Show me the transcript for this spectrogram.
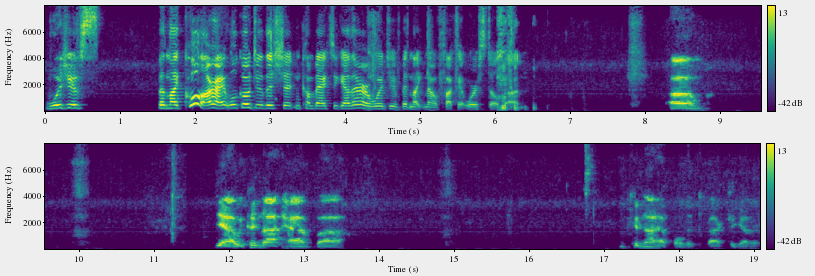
would you have been like, "Cool, all right, we'll go do this shit and come back together," or would you have been like, "No, fuck it, we're still done"? Um, yeah, we could not have. Uh, we could not have pulled it back together,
